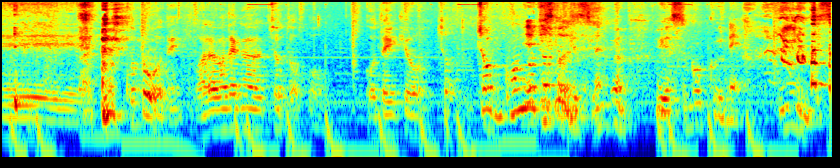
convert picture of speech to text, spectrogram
ーことをね我々がちょっとこうご提供ちょっとちょほん。のちょっとですね。うんいやすごくねいいんです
